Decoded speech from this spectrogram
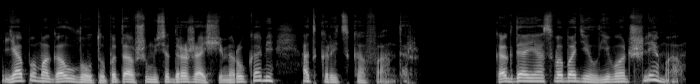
Я помогал Луту, пытавшемуся дрожащими руками открыть скафандр. Когда я освободил его от шлема,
